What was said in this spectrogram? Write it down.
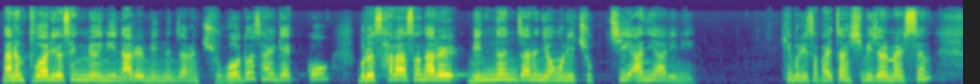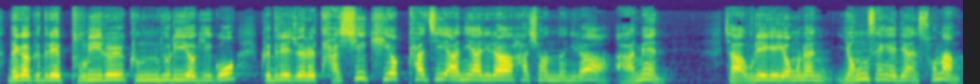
나는 부활이요 생명이니 나를 믿는 자는 죽어도 살겠고 무릇 살아서 나를 믿는 자는 영원히 죽지 아니하리니 히브리서 8장 12절 말씀 내가 그들의 불의를 긍휼히 여기고 그들의 죄를 다시 기억하지 아니하리라 하셨느니라 아멘. 자, 우리에게 영원한 영생에 대한 소망,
